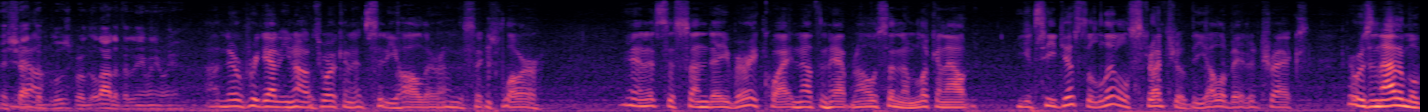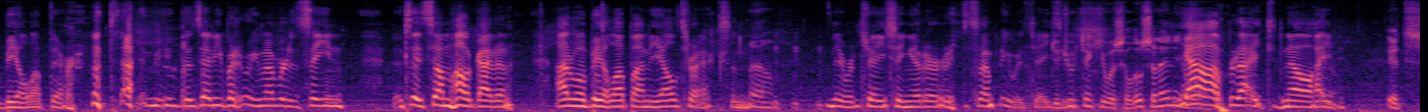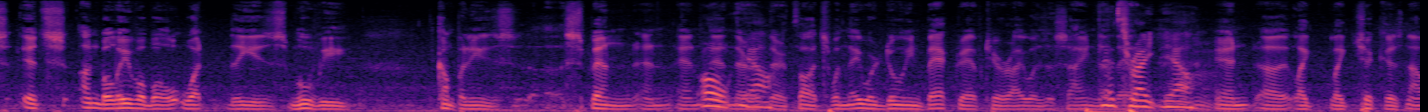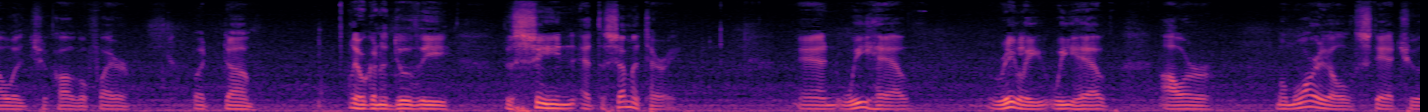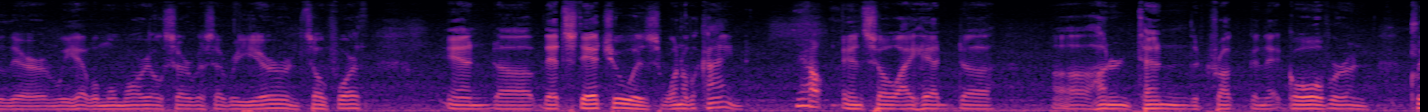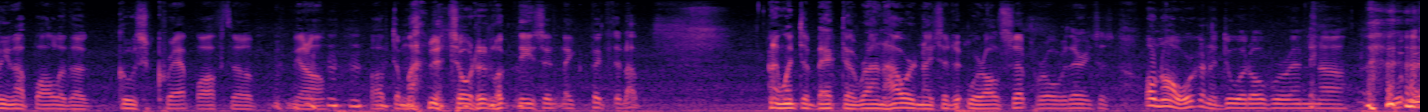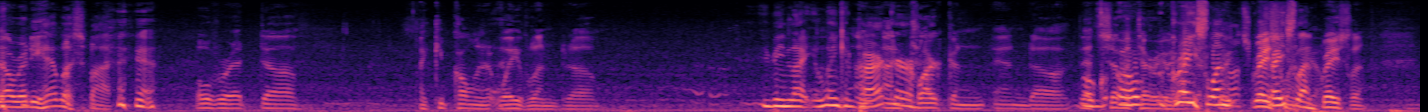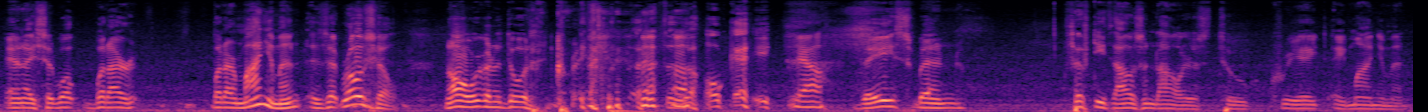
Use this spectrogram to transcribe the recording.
They shot the Blues Brothers, a lot of it anyway. Anyway. I'll never forget, you know, I was working at City Hall there on the sixth floor. And it's a Sunday, very quiet, nothing happened. All of a sudden, I'm looking out. You can see just a little stretch of the elevated tracks. There was an automobile up there. I mean, does anybody remember the scene? They somehow got an automobile up on the L tracks and Well, they were chasing it or somebody was chasing it. did you think he was hallucinating? or Yeah, right. No, I. It's it's unbelievable what these movie companies uh, spend and and, Oh, and their yeah. their thoughts. When they were doing Backdraft here, I was assigned to That's that. right. Yeah. and uh, like like Chick is now with Chicago Fire, but um, they were going to do the the scene at the cemetery, and we have really we have our memorial statue there, and we have a memorial service every year and so forth, and uh, that statue is one of a kind Yeah. and so I had uh, uh, 110 the truck and that go over and clean up all of the goose crap off the you know off the monument so it looked decent and they fixed it up. I went to back to Ron Howard and I said we're all set for over there. He says, "Oh no, we're going to do it over in. Uh, we, we already have a spot over at. I keep calling it Waveland." Uh, You mean like Lincoln on- Park on, or? Clark and and uh, Oh, that G- cemetery. oh, over Graceland. there. Graceland. Graceland. Graceland. And I said, well, but our but our monument is at Rose Hill. No, we're going to do it at Graceland. Said, okay. Yeah. They spend fifty thousand dollars to create a monument,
